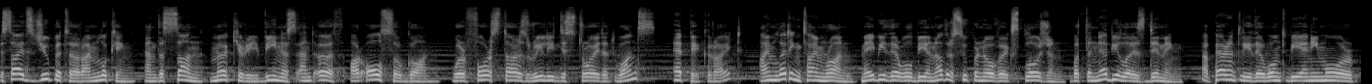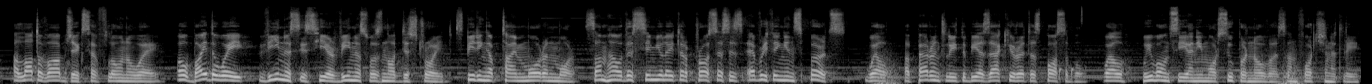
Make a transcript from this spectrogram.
Besides Jupiter, I'm looking, and the Sun, Mercury, Venus, and Earth are also gone. Were four stars really destroyed at once? Epic, right? I'm letting time run. Maybe there will be another supernova explosion, but the nebula is dimming. Apparently there won't be any more. A lot of objects have flown away. Oh, by the way, Venus is here. Venus was not destroyed. Speeding up time more and more. Somehow the simulator processes everything in spurts. Well, apparently to be as accurate as possible. Well, we won't see any more supernovas, unfortunately.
